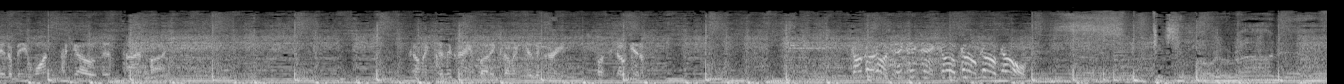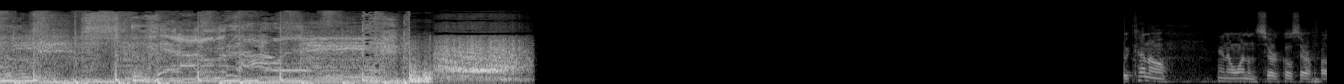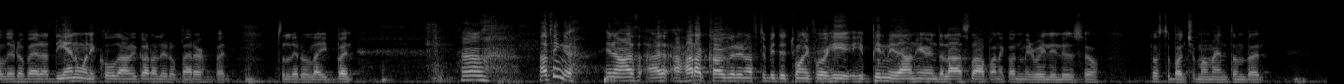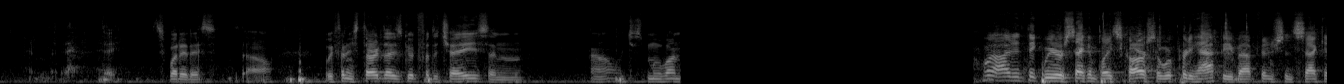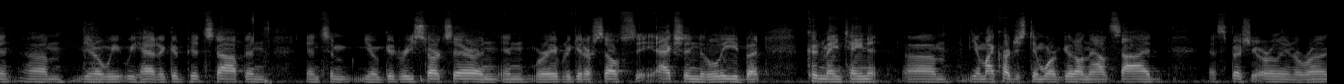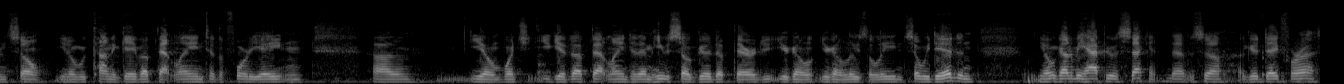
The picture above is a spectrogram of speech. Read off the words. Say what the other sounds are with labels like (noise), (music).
It'll be one to go this time by. Coming to the green, buddy. Coming to the green. Let's go get him. Go, go, go. Dig, dig, dig. Go, go, go, go. Get your motor running. Head out on the highway. We kind of, you I went circles there for a little bit. At the end, when it cooled down, it got a little better, but it's a little late. But uh, I think, uh, you know, I, I, I had a car good enough to beat the 24. He, he pinned me down here in the last lap, and it got me really loose, so lost a bunch of momentum. But hey, it's what it is. So we finished third. That is good for the chase, and I don't know, we just move on. Well, I didn't think we were a second place car, so we're pretty happy about finishing second. Um, you know, we, we had a good pit stop and, and some, you know, good restarts there, and, and we're able to get ourselves actually into the lead, but couldn't maintain it. Um, you know, my car just didn't work good on the outside, especially early in the run. So, you know, we kind of gave up that lane to the 48, and, um, you know, once you give up that lane to them, he was so good up there, you- you're gonna you're going to lose the lead. And So we did, and, you know, we got to be happy with second. That was uh, a good day for us.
